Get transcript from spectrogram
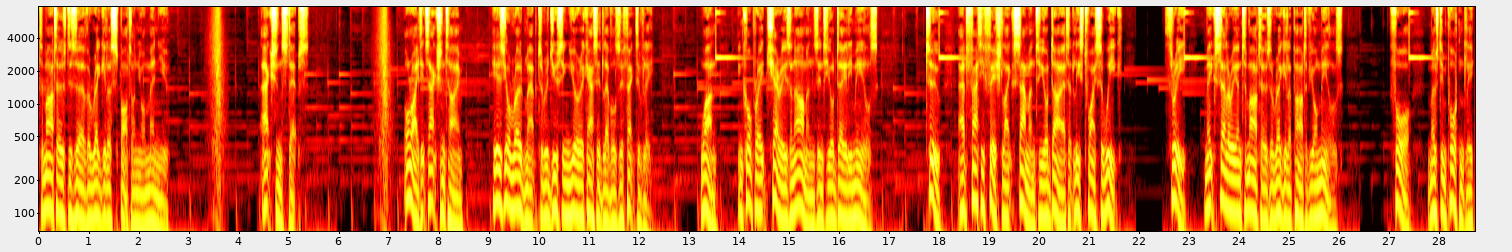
tomatoes deserve a regular spot on your menu. Action steps. Alright, it's action time. Here's your roadmap to reducing uric acid levels effectively. 1. Incorporate cherries and almonds into your daily meals. 2. Add fatty fish like salmon to your diet at least twice a week. 3. Make celery and tomatoes a regular part of your meals. 4. Most importantly,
